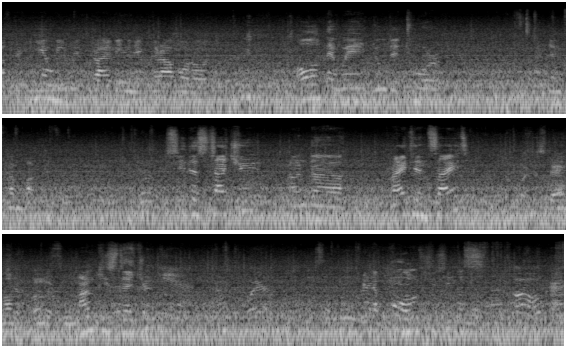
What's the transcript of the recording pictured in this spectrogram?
after here we'll be driving the gravel road all the way, do the tour, and then come back. You see the statue on the right hand side? What, the statue? Uh-huh. Monkey statue. Yeah. Where? With the poles, you see this? Oh, okay.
